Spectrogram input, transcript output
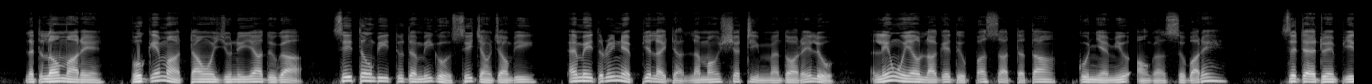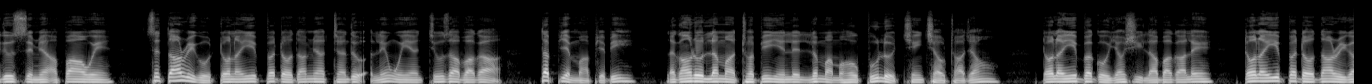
။လက်တလုံးမှာတင်ဘိုကင်းမှာတာဝန်ယူနေရသူကစေးတုံးပြီးသူသမီးကိုစေးကြောင်ကြောင်ပြီး MA3 နဲ့ပြစ်လိုက်တာလက်မောင်းရှက်တီမှန်သွားတယ်လို့အလင်းဝင်ရောက်လာခဲ့သူပတ်စတသားကိုညံမျိုးအောင်ကဆိုပါတယ်စစ်တပ်အတွင်းပြည်သူစစ်များအပါအဝင်စစ်သားတွေကိုတော်လှန်ရေးဘက်တော်သားများထံသို့အလင်းဝင်ရန်ကြိုးစားပါကတပ်ပစ်မှာဖြစ်ပြီး၎င်းတို့လက်မှထွက်ပြေးရင်လည်းလွတ်မှာမဟုတ်ဘူးလို့ချင်းချောက်ထားကြောင်းတော်လှန်ရေးဘက်ကိုရောက်ရှိလာပါကလည်းတော်လှန်ရေးဘက်တော်သားတွေက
